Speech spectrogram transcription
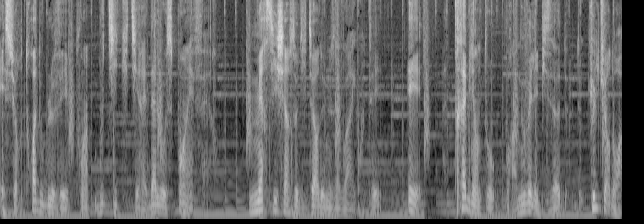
et sur www.boutique-dalloz.fr. Merci chers auditeurs de nous avoir écoutés et très bientôt pour un nouvel épisode de Culture Droit.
